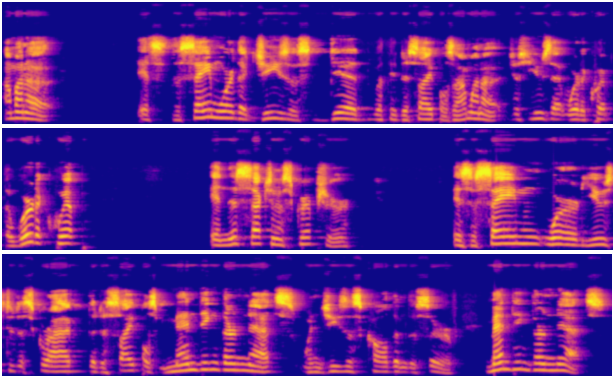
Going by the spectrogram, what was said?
I'm going to it's the same word that Jesus did with the disciples. I'm going to just use that word equip. The word equip in this section of Scripture is the same word used to describe the disciples mending their nets when Jesus called them to serve. Mending their nets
